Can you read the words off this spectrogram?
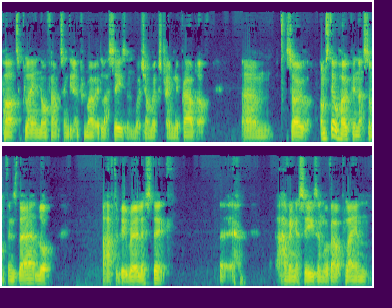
part to play in Northampton getting promoted last season, which I'm extremely proud of. Um, so I'm still hoping that something's there. Look, I have to be realistic. Uh, having a season without playing,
